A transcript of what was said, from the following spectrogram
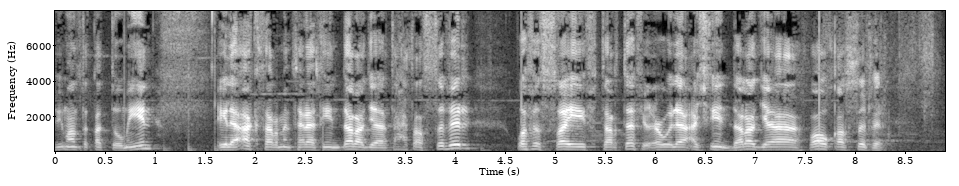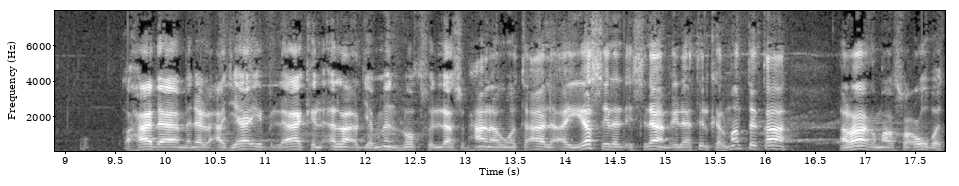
في منطقة تومين إلى أكثر من 30 درجة تحت الصفر وفي الصيف ترتفع إلى 20 درجة فوق الصفر. وهذا من العجائب لكن الأعجب من لطف الله سبحانه وتعالى أن يصل الإسلام إلى تلك المنطقة رغم صعوبة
